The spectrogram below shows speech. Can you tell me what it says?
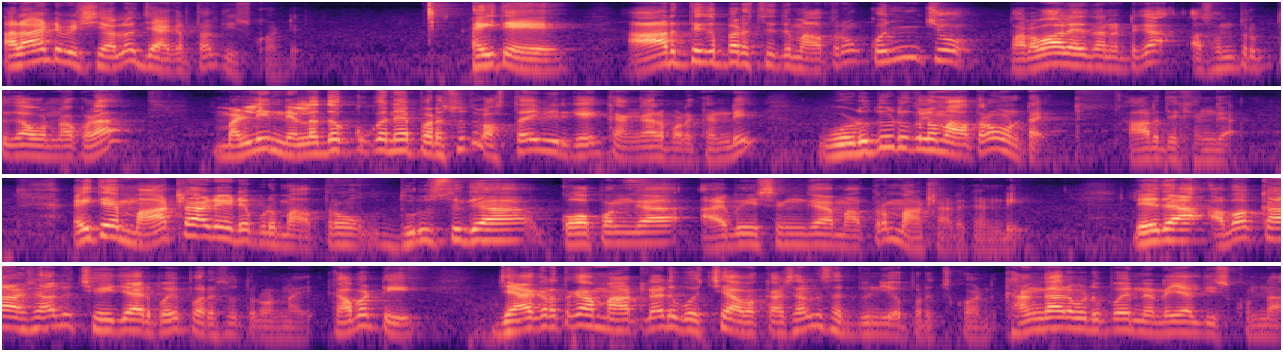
అలాంటి విషయాల్లో జాగ్రత్తలు తీసుకోండి. అయితే ఆర్థిక పరిస్థితి మాత్రం కొంచెం పర్వాలేదన్నట్టుగా అసంతృప్తిగా ఉన్నా కూడా మళ్ళీ నిలదొక్కునే పరిస్థితులు వస్తాయి వీరికేం కంగారు పడకండి. ఒడిదుడుకులు మాత్రం ఉంటాయి ఆర్థికంగా. అయితే మాట్లాడేటప్పుడు మాత్రం దురుసుగా కోపంగా ఆవేశంగా మాత్రం మాట్లాడకండి. లేదా అవకాశాలు చేజారిపోయే పరిస్థితులు ఉన్నాయి. కాబట్టి జాగ్రత్తగా మాట్లాడి వచ్చే అవకాశాలను సద్వినియోగపరచుకోండి. కంగారు పడిపోయి నిర్ణయాలు తీసుకున్నా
